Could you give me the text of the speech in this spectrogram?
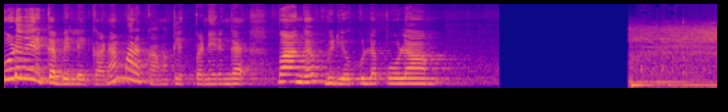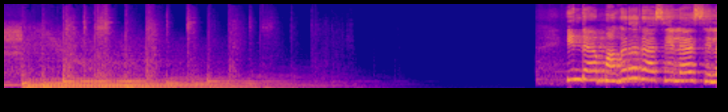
கூடவே இருக்க பெல்லைக்கான மறக்காமல் கிளிக் பண்ணிடுங்க வாங்க வீடியோக்குள்ளே போகலாம் சில சில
